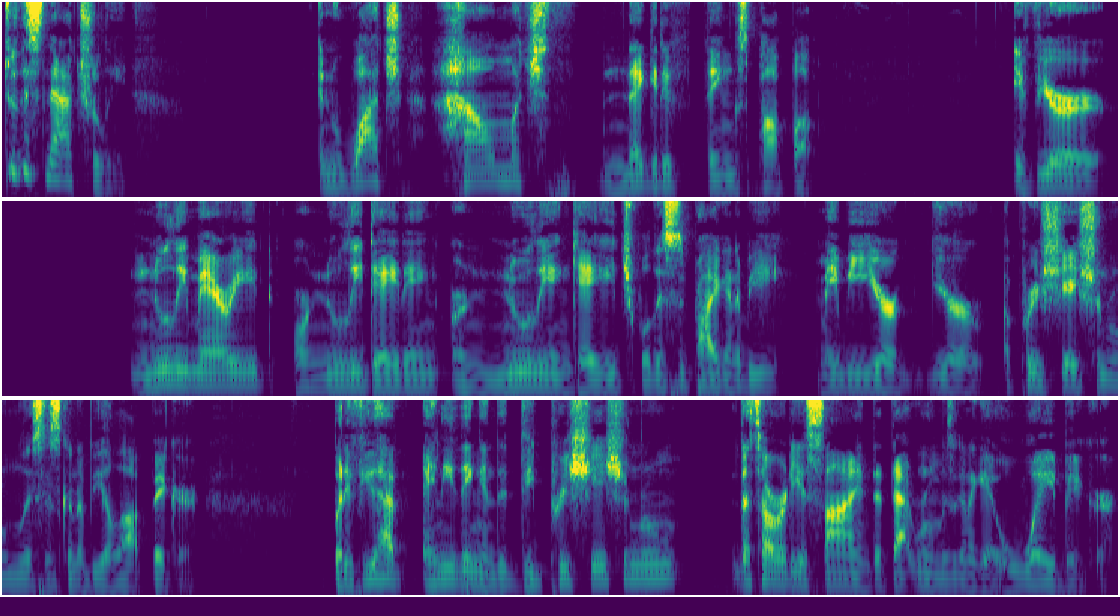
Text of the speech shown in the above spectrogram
Do this naturally. And watch how much negative things pop up if you're newly married or newly dating or newly engaged, well, this is probably going to be maybe your your appreciation room list is going to be a lot bigger. But if you have anything in the depreciation room, that's already a sign that that room is going to get way bigger.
